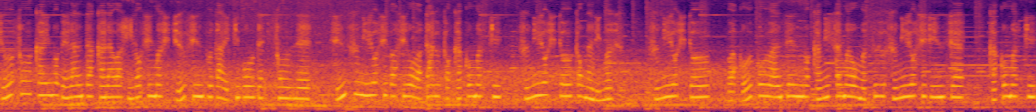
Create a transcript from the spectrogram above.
上層階のベランダからは広島市中心部が一望できそうね。新住吉橋を渡ると過去町、住吉町となります。住吉町は高校安全の神様を祀る住吉神社。過去町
